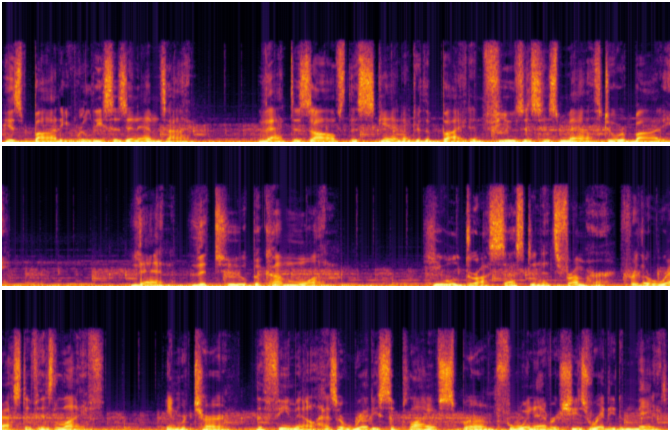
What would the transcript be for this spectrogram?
His body releases an enzyme. That dissolves the skin under the bite and fuses his mouth to her body. Then the two become one. He will draw sustenance from her for the rest of his life. In return, the female has a ready supply of sperm for whenever she's ready to mate.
